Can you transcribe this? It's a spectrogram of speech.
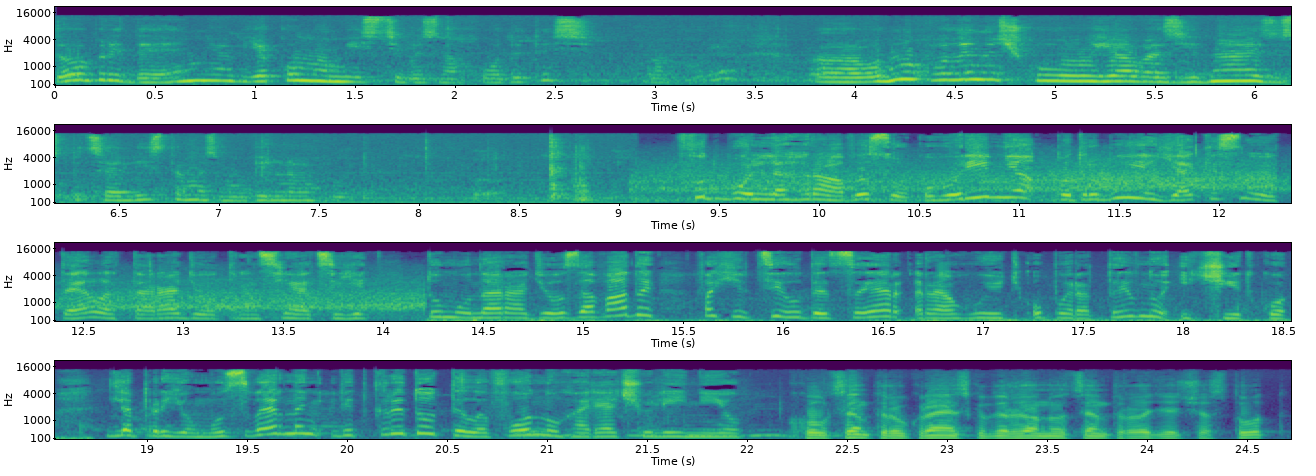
Добрий день. В якому місті ви знаходитесь? Е, Одну хвилиночку я вас з'єднаю зі спеціалістами з мобільної групи. Футбольна гра високого рівня потребує якісної теле та радіотрансляції. Тому на радіозавади фахівці УДЦР реагують оперативно і чітко. Для прийому звернень відкрито телефонну гарячу лінію. Кол-центр Українського державного центру радіочастот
